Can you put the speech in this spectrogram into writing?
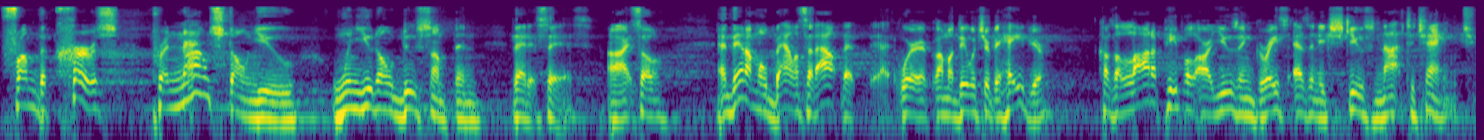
from the curse pronounced on you when you don't do something that it says. All right, so, and then I'm going to balance it out that where I'm going to deal with your behavior because a lot of people are using grace as an excuse not to change.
